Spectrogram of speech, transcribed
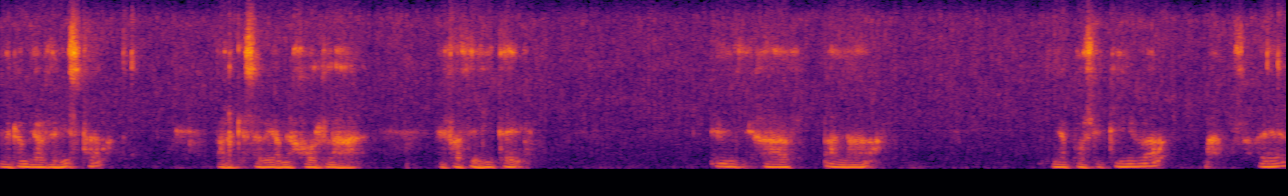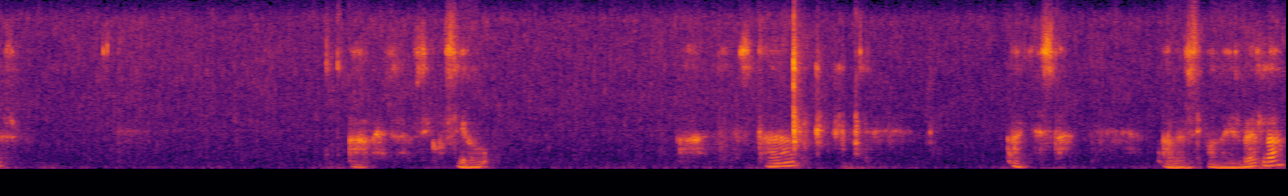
voy a cambiar de vista para que se vea mejor la... me facilite el llegar a la diapositiva. Vamos a ver. A ver si consigo. Aquí está. Aquí está. A ver si podéis verla.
